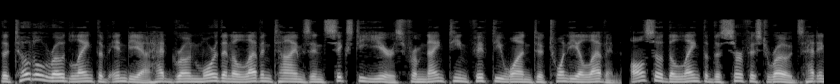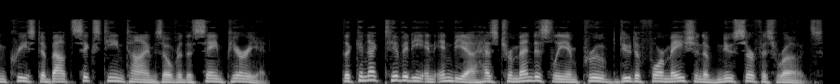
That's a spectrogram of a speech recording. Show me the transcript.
the total road length of India had grown more than 11 times in 60 years from 1951 to 2011, also the length of the surfaced roads had increased about 16 times over the same period. The connectivity in India has tremendously improved due to formation of new surface roads.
